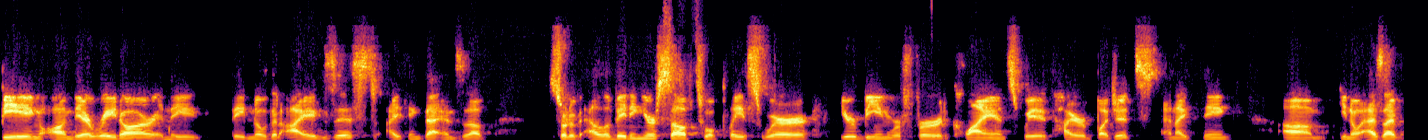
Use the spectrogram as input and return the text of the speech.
being on their radar and they they know that I exist. I think that ends up sort of elevating yourself to a place where you're being referred clients with higher budgets. And I think, um, you know, as I've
